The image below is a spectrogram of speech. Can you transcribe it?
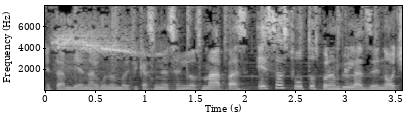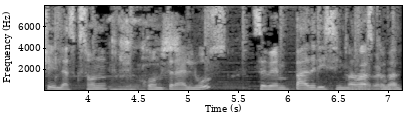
eh, también algunas modificaciones en los mapas. Esas fotos, por ejemplo, las de noche y las que son contra luz, se ven padrísimas, la verdad.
